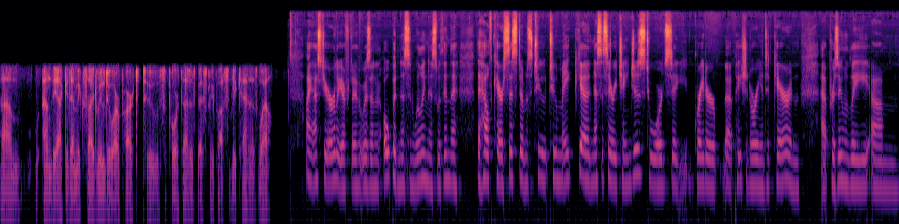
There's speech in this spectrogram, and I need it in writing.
Um, and the academic side, we'll do our part to support that as best we possibly can as well. I asked you earlier if there was an openness and willingness within the, the healthcare systems to to make uh, necessary changes towards uh, greater uh, patient oriented care and uh, presumably um,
